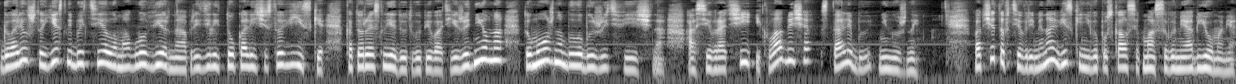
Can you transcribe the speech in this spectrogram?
говорил, что если бы тело могло верно определить то количество виски, которое следует выпивать ежедневно, то можно было бы жить вечно, а все врачи и кладбища стали бы не нужны. Вообще-то в те времена виски не выпускался массовыми объемами.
